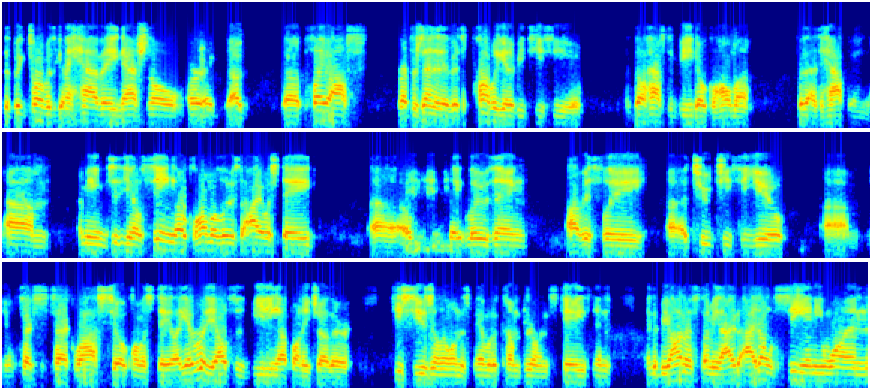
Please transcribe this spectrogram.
the Big 12 is going to have a national or a, a, a playoff representative, it's probably going to be TCU. They'll have to beat Oklahoma for that to happen. Um, I mean, you know, seeing Oklahoma lose to Iowa State, uh, Oklahoma State losing, obviously uh, to TCU. Um, you know, Texas Tech lost to Oklahoma State. Like everybody else is beating up on each other. TCU's the only one that's been able to come through unscathed. And and to be honest, I mean, I I don't see anyone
